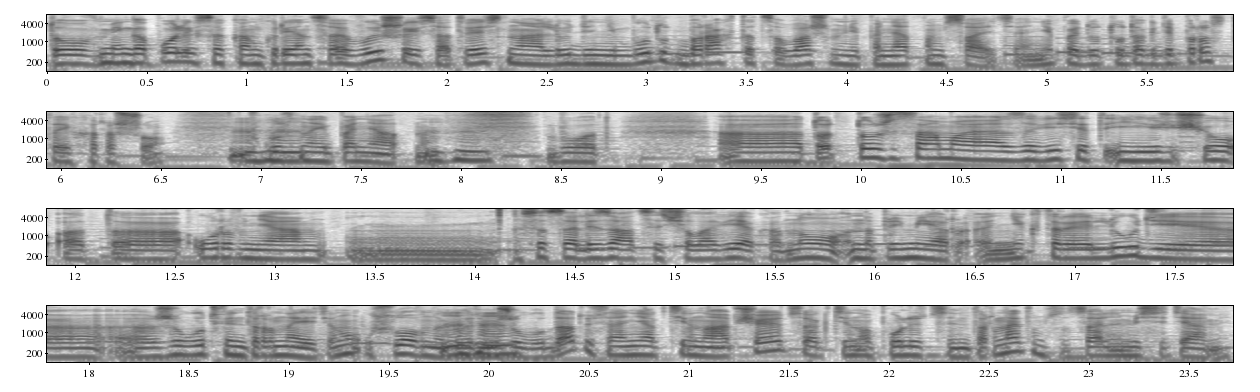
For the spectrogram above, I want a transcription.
То в мегаполисах конкуренция выше, и, соответственно, люди не будут барахтаться в вашем непонятном сайте. Они пойдут туда, где просто и хорошо, uh-huh. вкусно и понятно. Uh-huh. Вот. А, то, то же самое зависит и еще от э, уровня социализации человека. Ну, например, некоторые люди э, живут в интернете, ну, условно uh-huh. говоря, живут, да, то есть они активно общаются, активно пользуются интернетом, социальными сетями.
